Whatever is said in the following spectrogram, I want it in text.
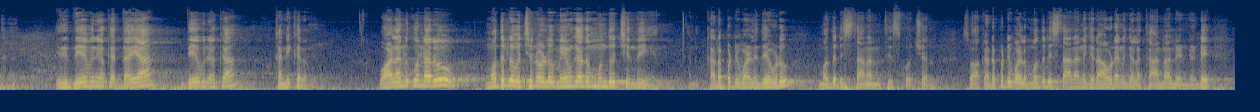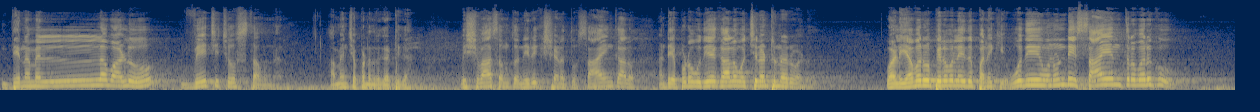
ఇది దేవుని యొక్క దయ దేవుని యొక్క కనికరం. వాళ్ళు అనుకున్నారు మొదట వచ్చిన వాళ్ళు మేము కదా ముందు వచ్చింది. అని కడపటి వాళ్ళని దేవుడు మొదటి స్థానాన్ని తీసుకొచ్చారు. సో ఆ కడపటి వాళ్ళు మొదటి స్థానానికి రావడానికి గల కారణాలు ఏంటంటే దినమెల్ల వాళ్ళు వేచి చూస్తూ ఉన్నారు. ఆమె చెప్పండి గట్టిగా. విశ్వాసంతో నిరీక్షణతో సాయంకాలం అంటే ఎప్పుడో ఉదయకాలం వచ్చినట్టున్నారు వాళ్ళు. వాళ్ళు ఎవరు పిలవలేదు పనికి. ఉదయం నుండి సాయంత్రం వరకు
